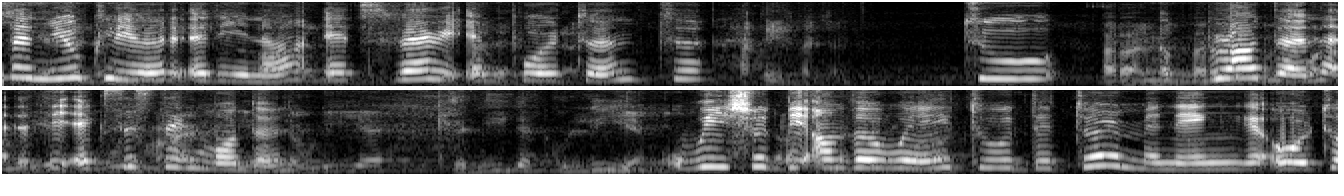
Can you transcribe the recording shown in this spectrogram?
the nuclear arena, it's very important to broaden the existing model we should be on the way to determining or to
